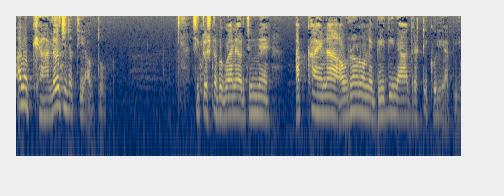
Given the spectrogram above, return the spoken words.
આનો ખ્યાલ જ નથી આવતો. શ્રી કૃષ્ણ ભગવાને અર્જુનને આખા એના અવરણોને ભેદીને આ દ્રષ્ટિ ખોલી આપી.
